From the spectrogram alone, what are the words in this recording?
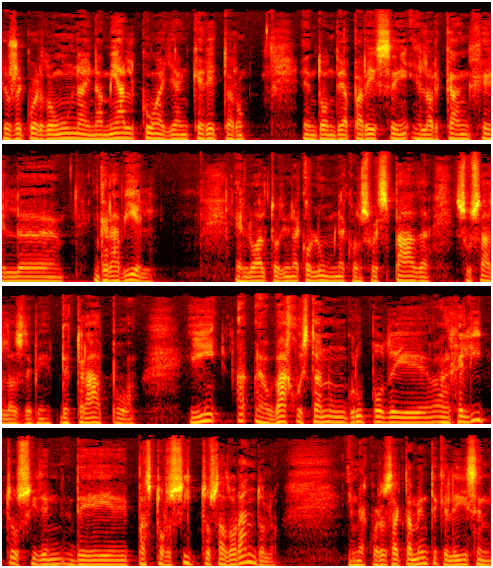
Yo recuerdo una en Amialco, allá en Querétaro, en donde aparece el arcángel uh, Graviel en lo alto de una columna con su espada, sus alas de, de trapo, y abajo están un grupo de angelitos y de, de, pastorcitos adorándolo. Y me acuerdo exactamente que le dicen,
